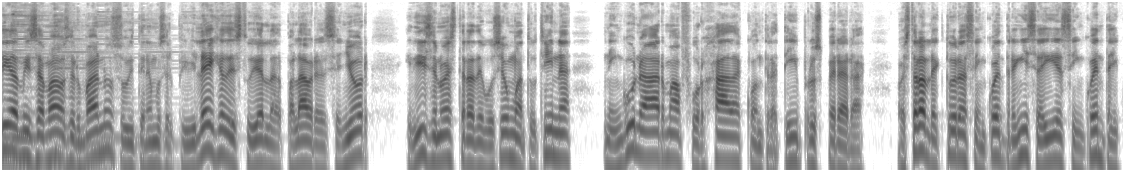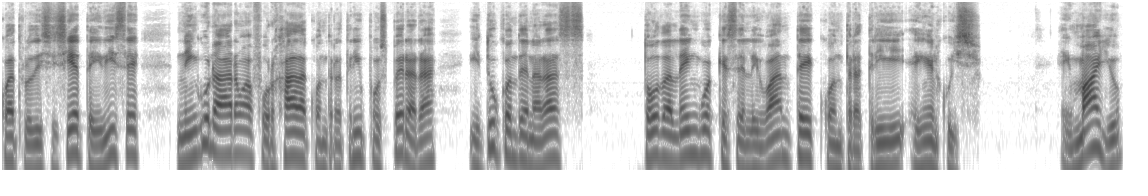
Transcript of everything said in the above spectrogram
días mis amados hermanos. Hoy tenemos el privilegio de estudiar la palabra del Señor y dice nuestra devoción matutina, ninguna arma forjada contra ti prosperará. Nuestra lectura se encuentra en Isaías 54, 17 y dice, ninguna arma forjada contra ti prosperará y tú condenarás toda lengua que se levante contra ti en el juicio. En mayo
